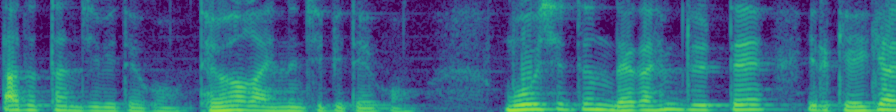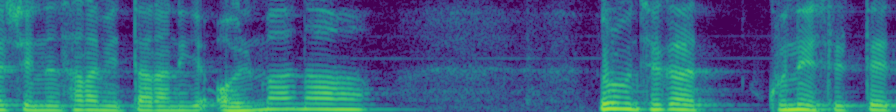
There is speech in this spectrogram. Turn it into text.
따뜻한 집이 되고 대화가 있는 집이 되고 무엇이든 내가 힘들 때 이렇게 얘기할 수 있는 사람이 있다라는 게 얼마나 여러분 제가 군에 있을 때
